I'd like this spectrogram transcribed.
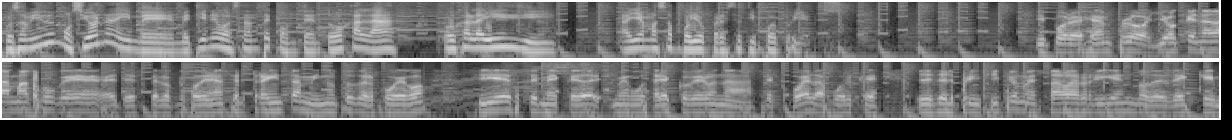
pues a mí me emociona y me, me tiene bastante contento. Ojalá, ojalá y haya más apoyo para este tipo de proyectos. Y por ejemplo, yo que nada más jugué este, lo que podrían ser 30 minutos del juego, sí este, me, quedar- me gustaría que hubiera una secuela, porque desde el principio me estaba riendo, desde que,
